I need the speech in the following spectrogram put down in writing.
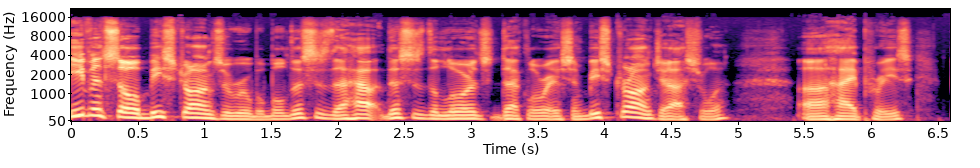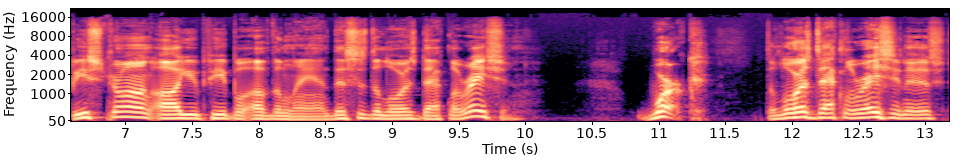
Even so, be strong, Zerubbabel. This is the how, this is the Lord's declaration. Be strong, Joshua, uh, high priest. Be strong, all you people of the land. This is the Lord's declaration. Work. The Lord's declaration is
